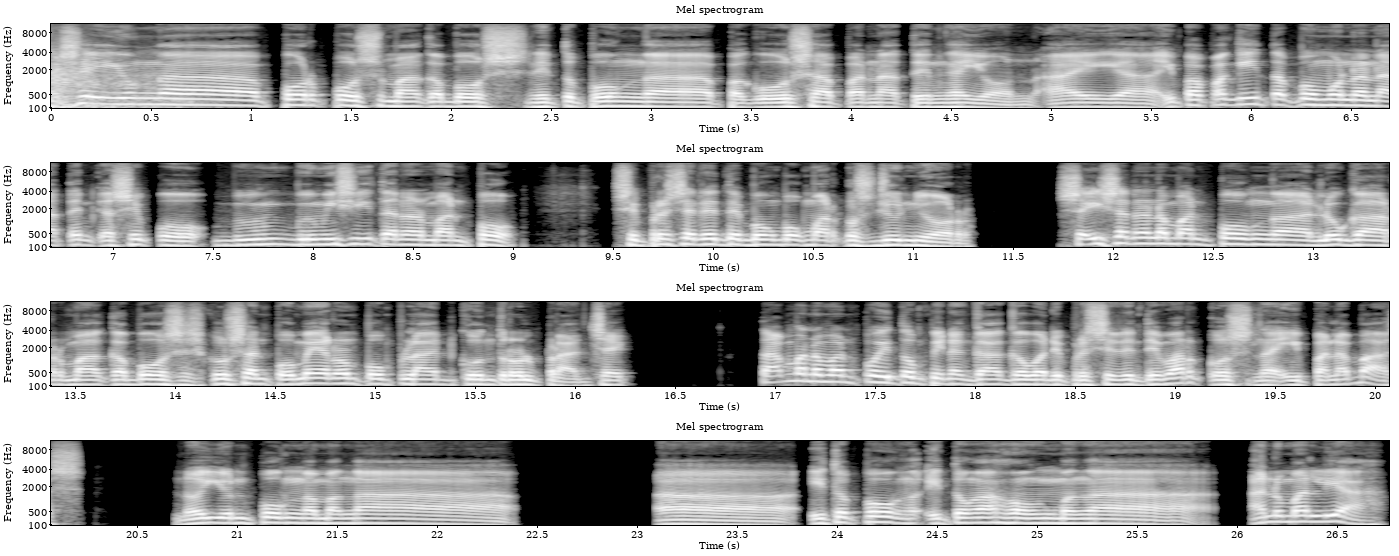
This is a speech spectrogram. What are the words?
Kasi yung ah, purpose mga kabos nito pong ah, pag-uusapan natin ngayon ay ah, ipapakita po muna natin kasi po bum- bumisita na naman po si Presidente Bongbong Marcos Jr. sa isa na naman pong ah, lugar mga kaboses kung saan po meron pong flood control project. Tama naman po itong pinagagawa ni Presidente Marcos na ipalabas. No, yun pong mga ah, ito po ito nga hong mga anomalya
